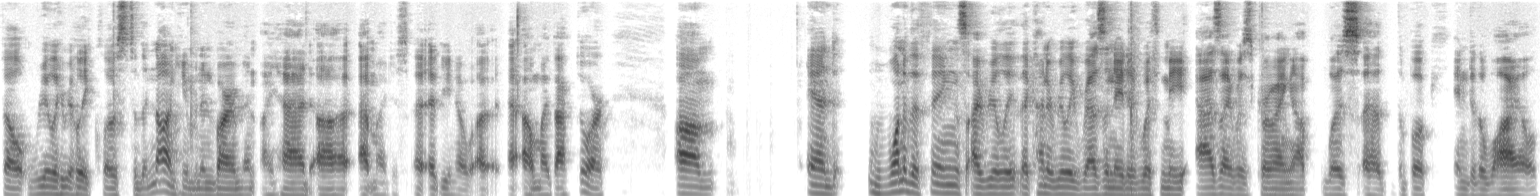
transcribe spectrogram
felt really, really close to the non-human environment I had uh, at my just you know uh, out my back door. Um, and one of the things I really that kind of really resonated with me as I was growing up was uh, the book into the Wild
